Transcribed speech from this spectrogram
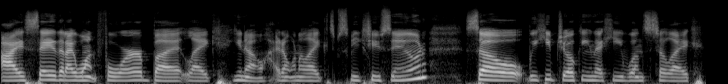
I say that I want four, but like, you know, I don't want to like speak too soon. So we keep joking that he wants to like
